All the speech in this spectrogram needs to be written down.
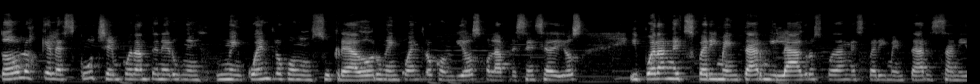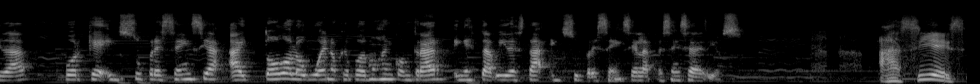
todos los que la escuchen puedan tener un, encuentro con su creador, un encuentro con Dios, con la presencia de Dios y puedan experimentar milagros, puedan experimentar sanidad, porque en su presencia hay todo lo bueno que podemos encontrar en esta vida, está en su presencia, en la presencia de Dios. Así es,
